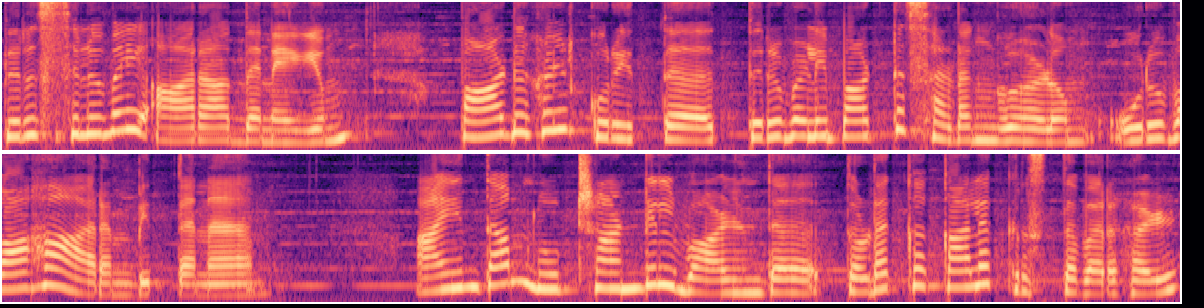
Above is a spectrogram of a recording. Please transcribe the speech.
திருசிலுவை ஆராதனையும் பாடுகள் குறித்த திருவழிபாட்டு சடங்குகளும் உருவாக ஆரம்பித்தன. ஐந்தாம் நூற்றாண்டில் வாழ்ந்த தொடக்ககால கிறிஸ்தவர்கள்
